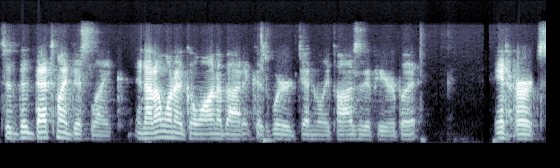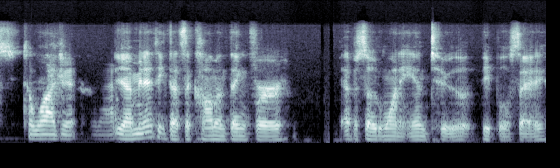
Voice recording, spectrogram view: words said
So th- that's my dislike, and I don't want to go on about it because we're generally positive here, but it hurts to watch it. For that. Yeah, I mean, I think that's a common thing for episode one and two. People say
